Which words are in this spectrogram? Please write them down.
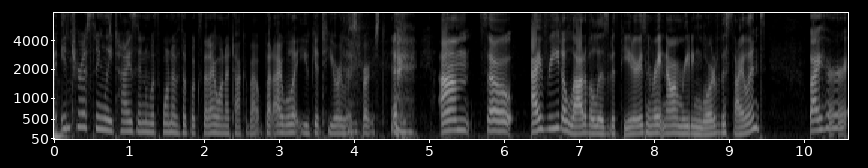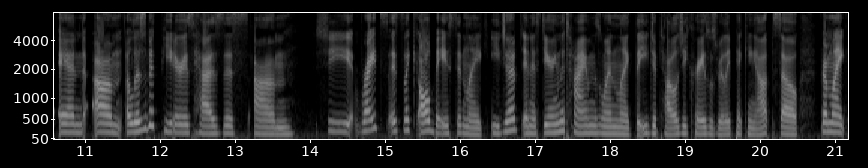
Mhm. interestingly ties in with one of the books that I want to talk about, but I will let you get to your list first. um, so I read a lot of Elizabeth Peters, and right now I'm reading Lord of the Silent by her. And um, Elizabeth Peters has this. Um, she writes. It's like all based in like Egypt, and it's during the times when like the Egyptology craze was really picking up. So from like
